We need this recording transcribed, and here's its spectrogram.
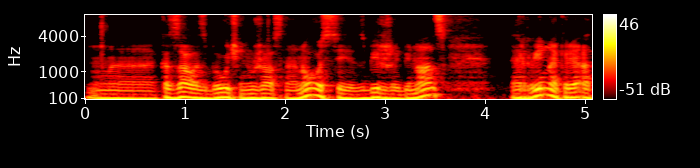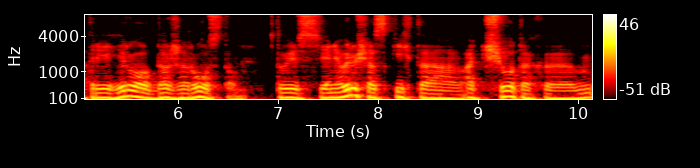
э, казалось бы, очень ужасные новости с биржей Binance, рынок отреагировал даже ростом. То есть я не говорю сейчас о каких-то отчетах. Э,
